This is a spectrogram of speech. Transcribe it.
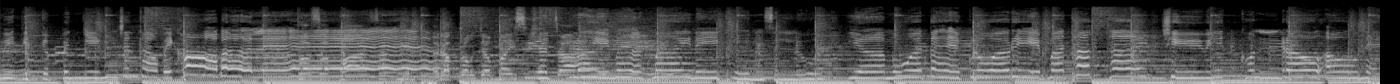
ไม่ติดกับเป็นหญิง ฉันเข้าไปขอเบอร์แล้วทอสะพานสักนิดรับรองจะไม่เสียใจไรมากมายในคืนสลัว อย่ามัวแต่กลัวรีบมาทักทายชีวิตคนเราเอาแน่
